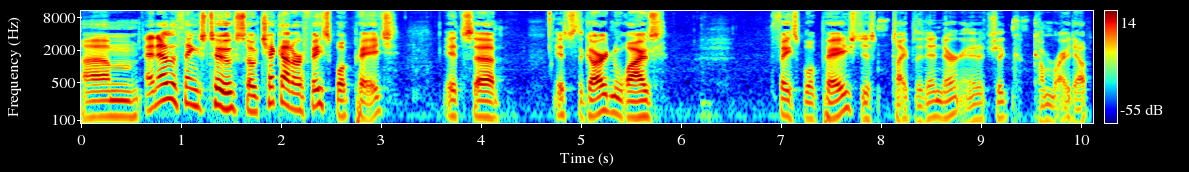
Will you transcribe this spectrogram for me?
Um, and other things too. So check out our Facebook page. It's uh, it's the Garden Wise Facebook page. Just type it in there, and it should come right up.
